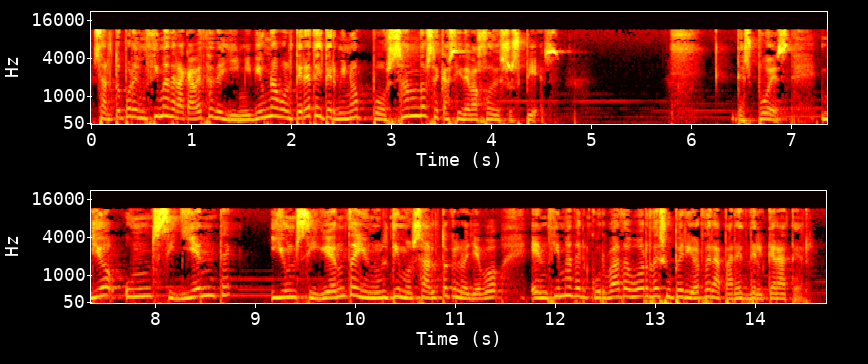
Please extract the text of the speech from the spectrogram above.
saltó por encima de la cabeza de Jimmy, dio una voltereta y terminó posándose casi debajo de sus pies. Después dio un siguiente y un siguiente y un último salto que lo llevó encima del curvado borde superior de la pared del cráter.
